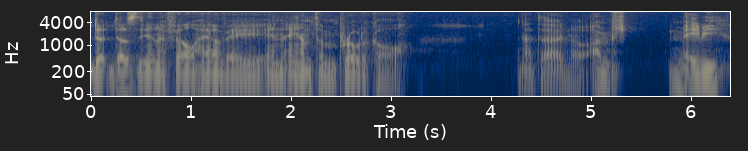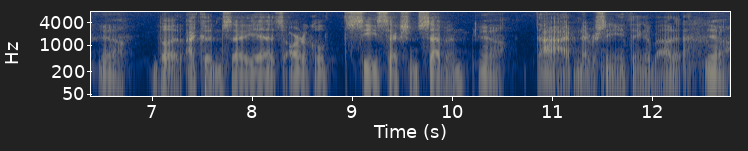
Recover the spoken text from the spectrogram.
D- does the NFL have a an anthem protocol? Not that I know. I'm sh- maybe, Yeah. but I couldn't say. Yeah, it's Article C, Section Seven. Yeah. I've never seen anything about it. Yeah.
